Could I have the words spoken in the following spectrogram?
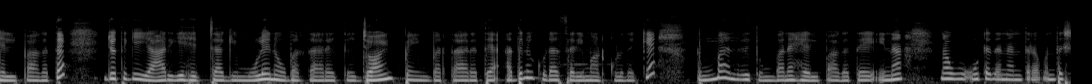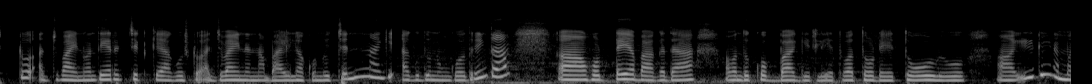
ಹೆಲ್ಪ್ ಆಗುತ್ತೆ. ಜೊತೆಗೆ ಯಾರಿಗೆ ಹೆಚ್ಚಾಗಿ ಮೂಳೆ ನೋವು ಬರ್ತಾ ಇರುತ್ತೆ ಜಾಯಿಂಟ್ ಪೇಯ್ನ್ ಬರ್ತಾ ಇರುತ್ತೆ, ಅದನ್ನು ಕೂಡ ಸರಿ ಮಾಡ್ಕೊಳ್ಳೋದಕ್ಕೆ ತುಂಬ ಅಂದರೆ ತುಂಬಾ ಹೆಲ್ಪ್ ಆಗುತ್ತೆ. ಇನ್ನು ನಾವು ಊಟದ ನಂತರ ಒಂದಷ್ಟು ಅಜ್ವೈನ್ ಒಂದು ಎರಡು ಚಿಟಿಕೆ ಆಗುವಷ್ಟು ಅಜ್ವಾಯಿನನ್ನು ಬಾಯಿಲಿ ಹಾಕ್ಕೊಂಡು ಚೆನ್ನಾಗಿ ಅಗದು ನುಂಗೋದ್ರಿಂದ ಹೊಟ್ಟೆಯ ಭಾಗದ ಒಂದು ಕೊಬ್ಬಾಗಿರಲಿ ಅಥವಾ ತೊಡೆ, ತೋಳು ಇಡೀ ನಮ್ಮ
